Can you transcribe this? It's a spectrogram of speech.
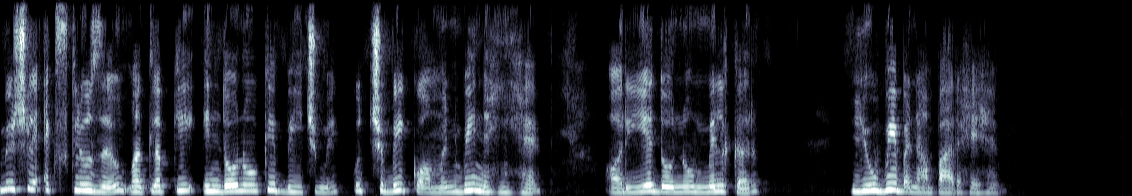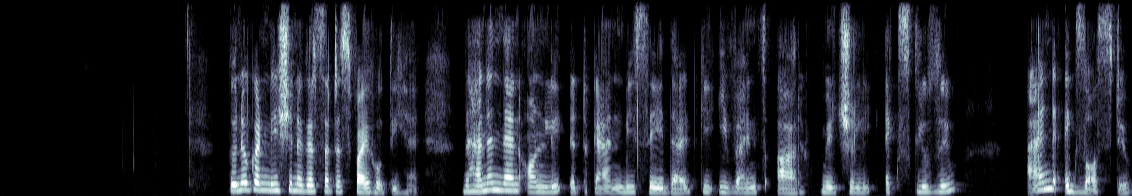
Mutually exclusive मतलब कि इन दोनों के बीच में कुछ भी कॉमन भी नहीं है। और ये दोनों मिलकर यू भी बना पा रहे हैं। दोनों कंडीशन अगर सेटिस्फाई होती है then and then only it can be say that कि events are mutually exclusive and exhaustive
